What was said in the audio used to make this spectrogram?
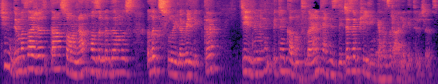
Şimdi masajladıktan sonra hazırladığımız ılık suyla birlikte cildimin bütün kalıntılarını temizleyeceğiz ve peeling'e hazır hale getireceğiz.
